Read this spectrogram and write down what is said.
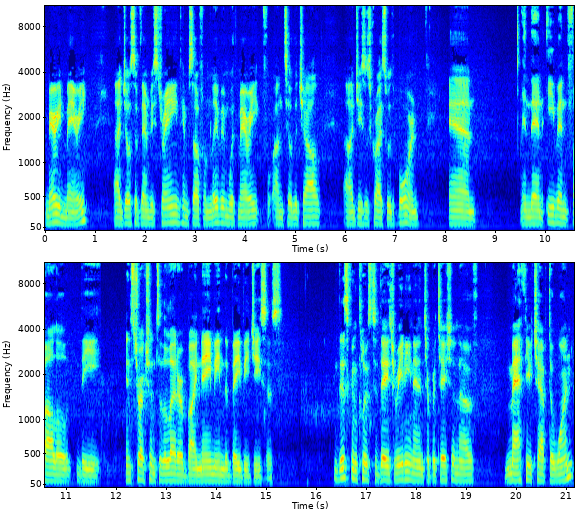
married Mary. Uh, Joseph then restrained himself from living with Mary for, until the child uh, Jesus Christ was born, and and then even followed the instruction to the letter by naming the baby Jesus. This concludes today's reading and interpretation of Matthew chapter 1.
